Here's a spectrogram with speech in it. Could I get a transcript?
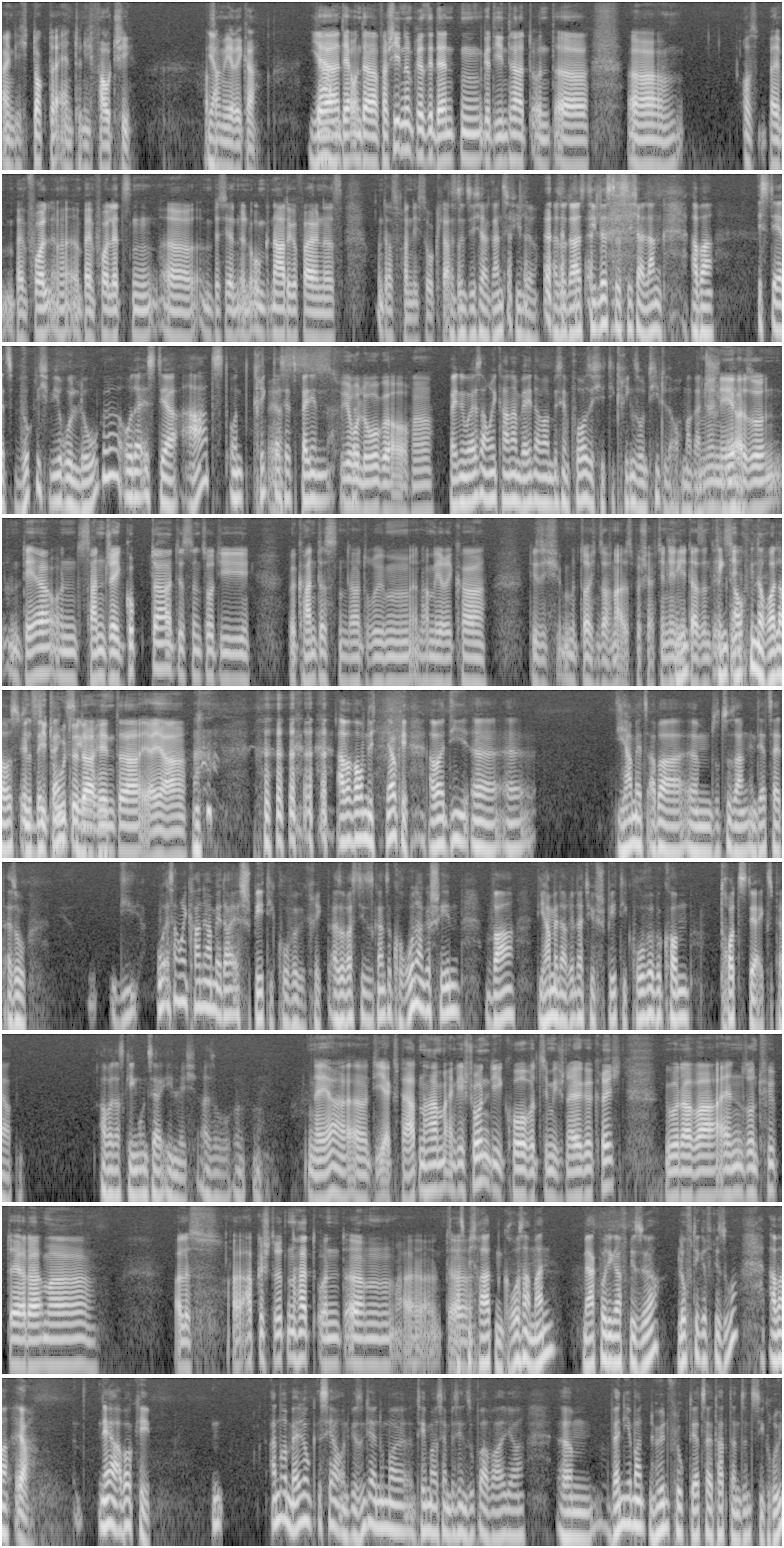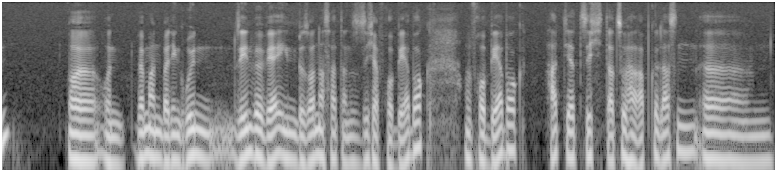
eigentlich Dr. Anthony Fauci aus ja. Amerika ja. der, der unter verschiedenen Präsidenten gedient hat und äh, äh, aus, beim, beim, Vor, äh, beim vorletzten äh, ein bisschen in Ungnade gefallen ist. Und das fand ich so klasse. Das sind sicher ganz viele. Also da ist die Liste sicher lang. Aber ist der jetzt wirklich Virologe oder ist der Arzt und kriegt Er das ist jetzt bei den Virologe auch, ja. bei den US-Amerikanern wäre ich da mal ein bisschen vorsichtig, die kriegen so einen Titel auch mal ganz Nee, schnell. nee, also der und Sanjay Gupta, das sind so die bekanntesten da drüben in Amerika, die sich mit solchen Sachen alles beschäftigen. Nee, nee, klingt, da sind klingt Insti auch wie eine Rolle aus Institute dahinter, ja, ja. Aber warum nicht? Ja, okay. Aber die, äh, äh, die haben jetzt aber ähm, sozusagen in der Zeit, also die US-Amerikaner haben ja da erst spät die Kurve gekriegt. Also was dieses ganze Corona-Geschehen war, die haben ja da relativ spät die Kurve bekommen, trotz der Experten. Aber das ging uns ja ähnlich. Also äh, Naja, äh, die Experten haben eigentlich schon die Kurve ziemlich schnell gekriegt. Nur da war ein so ein Typ, der da immer alles äh, abgestritten hat und ähm, äh, der, lass mich raten, großer Mann, merkwürdiger Friseur, luftige Frisur. Aber ja, Naja, aber okay. Andere Meldung ist ja, und wir sind ja nun mal, Thema ist ja ein bisschen Superwahljahr, ähm, wenn jemand einen Höhenflug derzeit hat, dann sind es die Grünen. Äh, und wenn man bei den Grünen sehen will, wer ihn besonders hat, dann ist es sicher Frau Baerbock. Und Frau Baerbock hat jetzt sich dazu herabgelassen, ähm,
